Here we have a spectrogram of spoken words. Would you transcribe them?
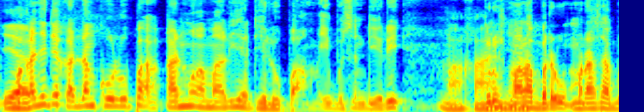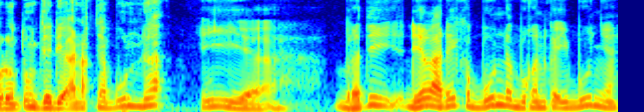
Iya, Makanya dia kadang ku lupa akanmu Amalia, dia lupa sama ibu sendiri. makanya. Terus malah ber- merasa beruntung jadi anaknya Bunda. Iya. Berarti dia lari ke bunda bukan ke ibunya.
